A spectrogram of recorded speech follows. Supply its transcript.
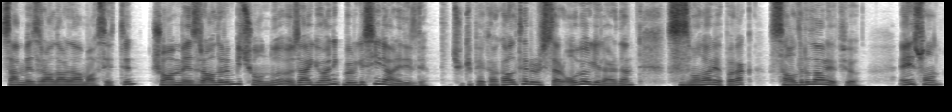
sen mezralardan bahsettin. Şu an mezraların bir çoğunluğu özel güvenlik bölgesi ilan edildi. Çünkü PKK'lı teröristler o bölgelerden sızmalar yaparak saldırılar yapıyor. En son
